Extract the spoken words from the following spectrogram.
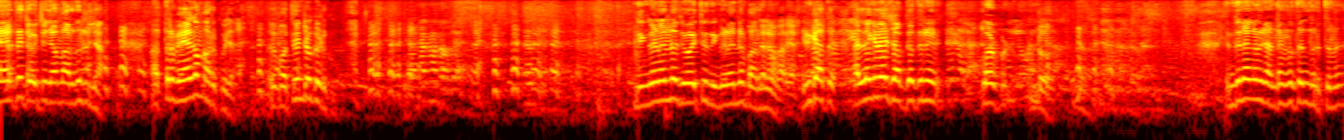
നേരത്തെ ചോദിച്ചു ഞാൻ മറന്നിട്ടില്ല. അത്ര വേഗം മറക്കൂല. ഒരു പത്ത് മിനിറ്റ് ഒക്കെ എടുക്കും. നിങ്ങൾ തന്നെ ചോദിച്ചു നിങ്ങൾ തന്നെ പറഞ്ഞു. എനിക്ക് അത്ര അല്ലെങ്കിലേ ശബ്ദത്തിന് കുഴപ്പമുണ്ടോ? എന്തിനാ നിങ്ങൾ രണ്ടെണ്ണത്തിൽ നിർത്തുന്നത്?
